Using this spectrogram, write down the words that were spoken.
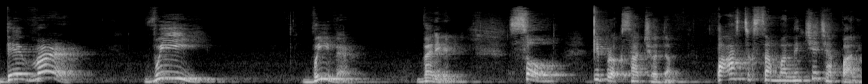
they were we we were very good so ఇప్పుడు ఒకసారి చూద్దాం. పాస్ట్కి సంబంధించి చెప్పాలి.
